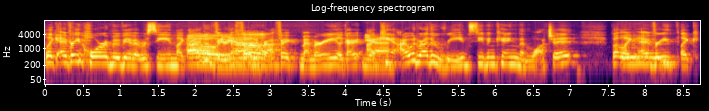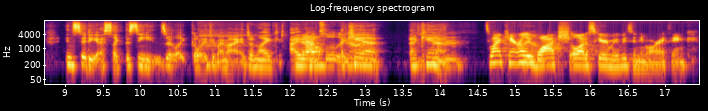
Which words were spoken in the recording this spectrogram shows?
like every horror movie I've ever seen, like I have Oh, a very yeah. photographic memory. Like I, I can't. I would rather read Stephen King than watch it. But like Ooh. every like Insidious, like the scenes are like going through my mind. I'm like, I don't. Absolutely I not. can't. I can't. Mm-mm. That's why I can't really No. watch a lot of scary movies anymore, I think.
